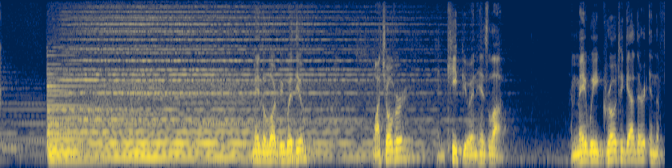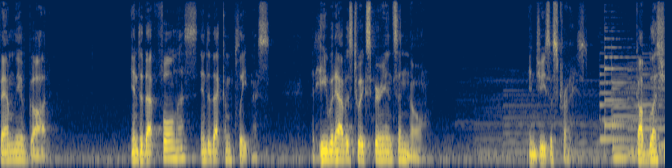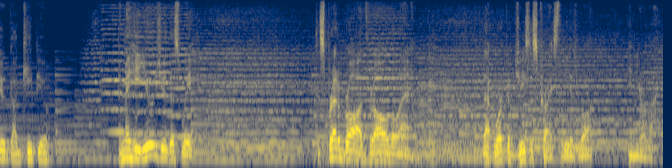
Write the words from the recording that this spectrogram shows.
May the Lord be with you, watch over, and keep you in His love. And may we grow together in the family of God into that fullness, into that completeness that He would have us to experience and know in Jesus Christ. God bless you, God keep you, and may He use you this week to spread abroad through all the land that work of Jesus Christ that He has wrought in your life.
